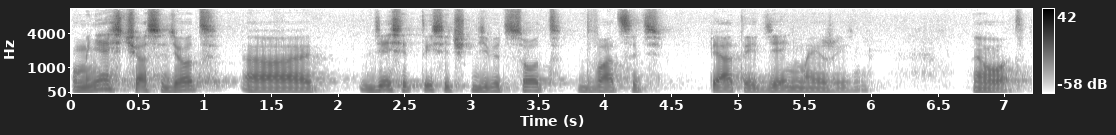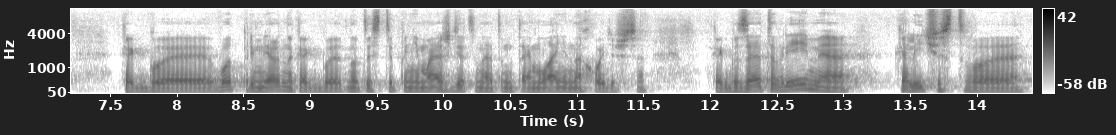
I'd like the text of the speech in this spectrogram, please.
У меня сейчас идет э, 10 925 день моей жизни. Вот как бы вот примерно как бы, ну, то есть ты понимаешь, где ты на этом таймлайне находишься. Как бы за это время количество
